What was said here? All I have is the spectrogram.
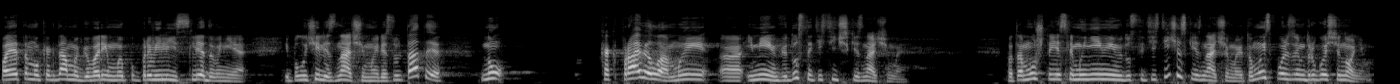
Поэтому, когда мы говорим, мы провели исследование и получили значимые результаты, ну, как правило, мы э, имеем в виду статистически значимые. Потому что если мы не имеем в виду статистически значимые, то мы используем другой синоним.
